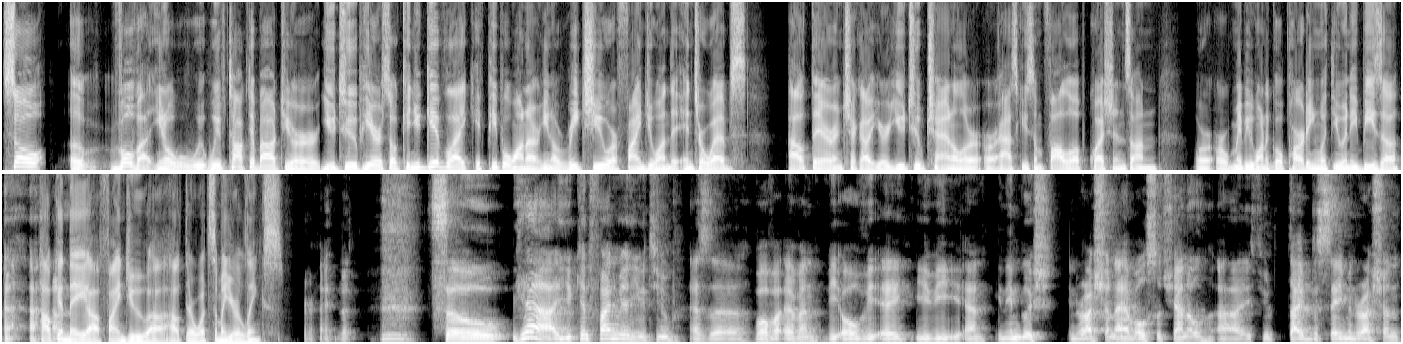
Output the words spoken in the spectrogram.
So, uh, Vova, you know, we, we've talked about your YouTube here. So, can you give like if people want to, you know, reach you or find you on the interwebs out there and check out your YouTube channel or, or ask you some follow up questions on, or, or maybe want to go partying with you in Ibiza, how can they uh, find you uh, out there? What's some of your links? right. So yeah, you can find me on YouTube as uh, Vova Even, V O V A E V E N in English. In Russian, I have also channel. Uh, if you type the same in Russian,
